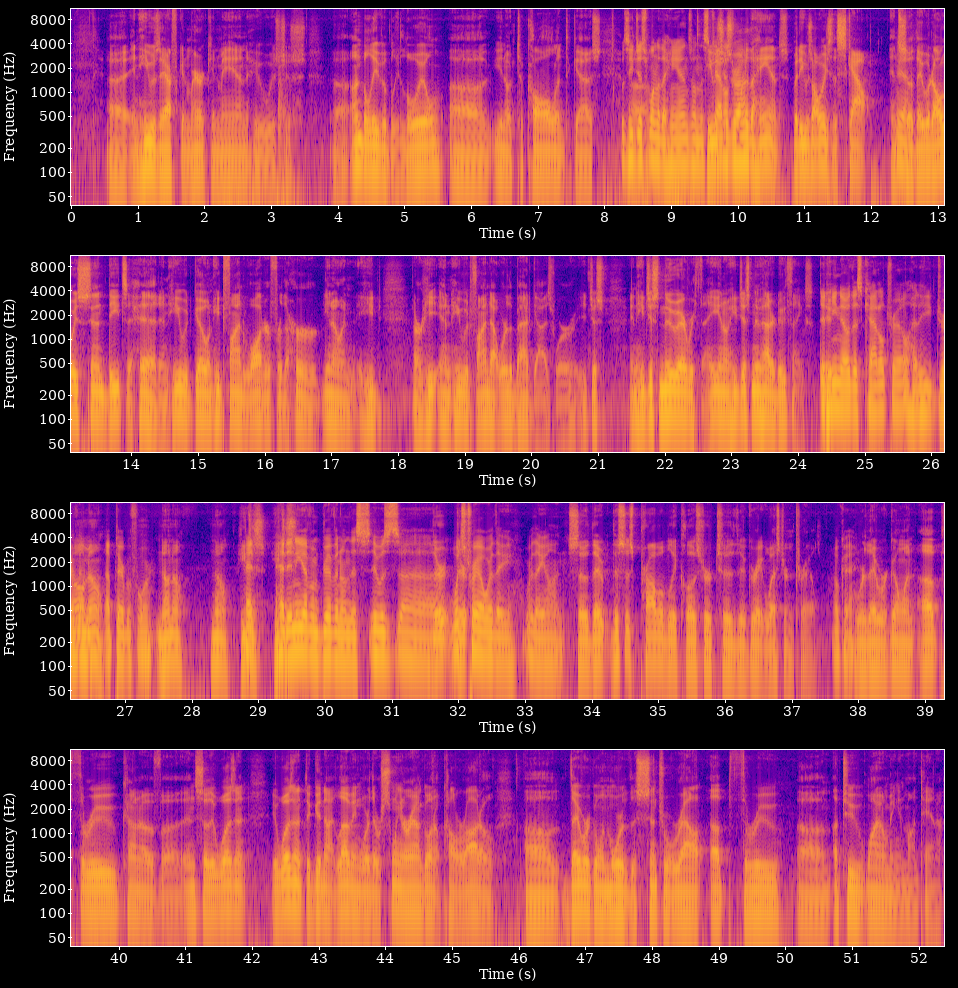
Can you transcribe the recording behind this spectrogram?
uh, and he was an African American man who was just uh, unbelievably loyal. Uh, you know, to Call and to Gus. was he just one of the hands on the this He was just drive? one of the hands, but he was always the scout. And so they would always send Deets ahead, and he would go and he'd find water for the herd, you know, and he'd or he and he would find out where the bad guys were. He just and he just knew everything, you know. He just knew how to do things. Did It- he know this cattle trail? Had he driven Oh, no. up there before? No, no, no. He had just he had just, any of them driven on this? It was uh, They're- which they're- trail were they were they on? So this is probably closer to the Great Western Trail. Okay, where they were going up through kind of, uh, and so it wasn't it wasn't the Goodnight Loving where they were swinging around going up Colorado. Uh, they were going more of the central route up through um, up to Wyoming and Montana.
